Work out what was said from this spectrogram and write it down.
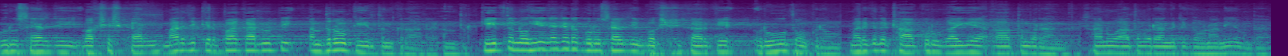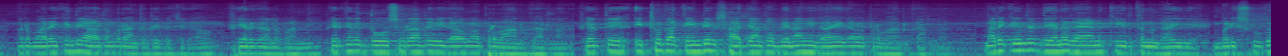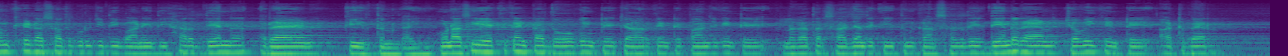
ਗੁਰੂ ਸਾਹਿਬ ਜੀ ਬਖਸ਼ਿਸ਼ ਕਰਨ। ਮਹਾਰਾਜ ਜੀ, ਕਿਰਪਾ ਕਰਨ ਵੀ ਅੰਦਰੋਂ ਕੀਰਤਨ ਕਰਾ ਲੈਣ ਅੰਦਰ। ਕੀਰਤਨ ਉਹੀ ਹੈਗਾ ਜਿਹੜਾ ਗੁਰੂ ਸਾਹਿਬ ਜੀ ਬਖਸ਼ਿਸ਼ ਕਰਕੇ ਰੂਹ ਤੋਂ ਕਰਾਉਣ। ਮਹਾਰਾਜ ਕਹਿੰਦੇ, ਠਾਕੁਰ ਗਾਈਏ ਆਤਮ ਰੰਗ। ਸਾਨੂੰ ਆਤਮ ਰੰਗ ਚ ਗਾਉਣਾ ਨਹੀਂ ਆਉਂਦਾ। ਪਰ ਮਹਾਰਾਜ ਕਹਿੰਦੇ, ਆਤਮ ਰੰਗ ਦੇ ਵਿੱਚ ਗਾਓ, ਫਿਰ ਗੱਲ ਬਣਨੀ। ਫਿਰ ਕਹਿੰਦੇ, ਦੋ ਸੁਰਾਂ ਤੇ ਵੀ ਗਾਓ, ਮੈਂ ਪ੍ਰਵਾਨ ਕਰ ਲਾਂ। ਫਿਰ ਤੇ ਇੱਥੋਂ ਤੱਕ ਕਹਿੰਦੇ ਵੀ ਸਾਜ਼ਾਂ ਤੋਂ ਬਿਨਾਂ ਵੀ ਗਾਏਗਾ, ਮੈਂ ਪ੍ਰਵਾਨ ਕਰ ਲਾਂ। ਮਾਰੇ ਕਹਿੰਦੇ, ਦਿਨ ਰੈਣ ਕੀਰਤਨ ਗਾਈਏ। ਬੜੀ ਸੂਗਮ ਖੇੜਾ ਸਤਿਗੁਰੂ ਜੀ ਦੀ ਬਾਣੀ ਦੀ, ਹਰ ਦਿਨ ਰੈਣ ਕੀਰਤਨ ਗਾਈਏ। ਹੁਣ ਅਸੀਂ 1 ਘੰਟਾ 2 ਘੰਟੇ 4 ਘੰਟੇ 5 ਘੰਟੇ ਲਗਾਤਾਰ ਸਾਜ਼ਾਂ ਦੇ ਕੀਰਤਨ ਕਰ ਸਕਦੇ ਦਿਨ ਰੈਣ 24 ਘੰਟੇ 8 ਪੈਰ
